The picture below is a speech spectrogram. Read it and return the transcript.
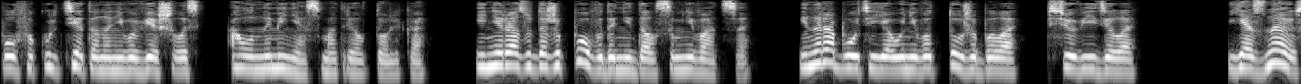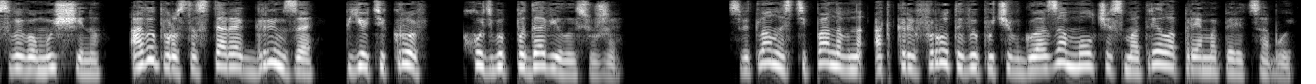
Полфакультета на него вешалось, а он на меня смотрел только. И ни разу даже повода не дал сомневаться. И на работе я у него тоже была, все видела. Я знаю своего мужчину, а вы просто старая Грымза, пьете кровь, хоть бы подавилась уже. Светлана Степановна, открыв рот и выпучив глаза, молча смотрела прямо перед собой.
